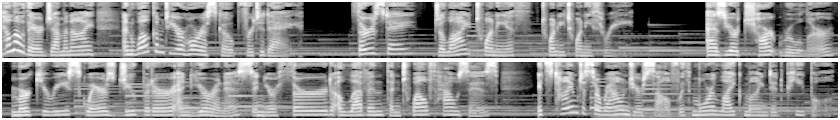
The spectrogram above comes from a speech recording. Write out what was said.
Hello there, Gemini, and welcome to your horoscope for today, Thursday, July 20th, 2023. As your chart ruler, Mercury squares Jupiter and Uranus in your 3rd, 11th, and 12th houses, it's time to surround yourself with more like minded people.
